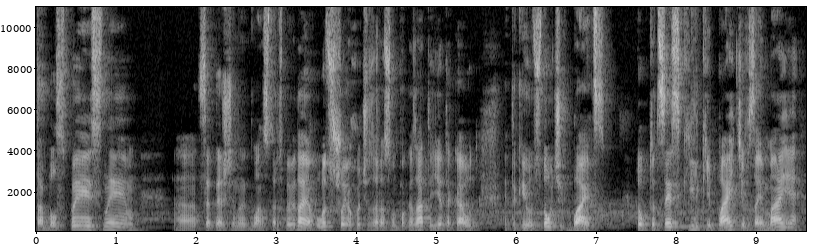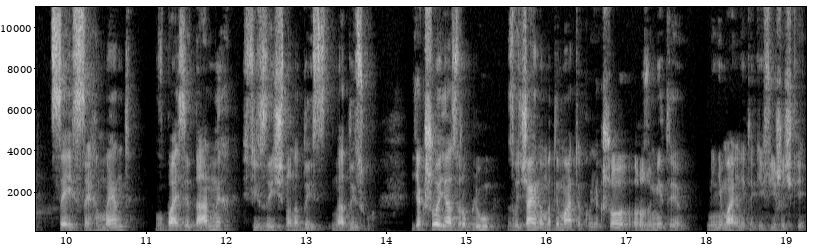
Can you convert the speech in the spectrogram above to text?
table space name. Це теж я на Advanced розповідаю. От що я хочу зараз вам показати. Є така от, такий от стовпчик bytes. Тобто це скільки байтів займає цей сегмент в базі даних фізично на, дис, на диску. Якщо я зроблю звичайну математику, якщо розуміти мінімальні такі фішечки,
